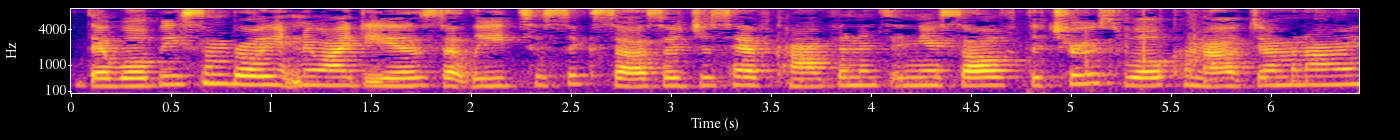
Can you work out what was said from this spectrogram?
There will be some brilliant new ideas that lead to success, so just have confidence in yourself. The truth will come out, Gemini.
